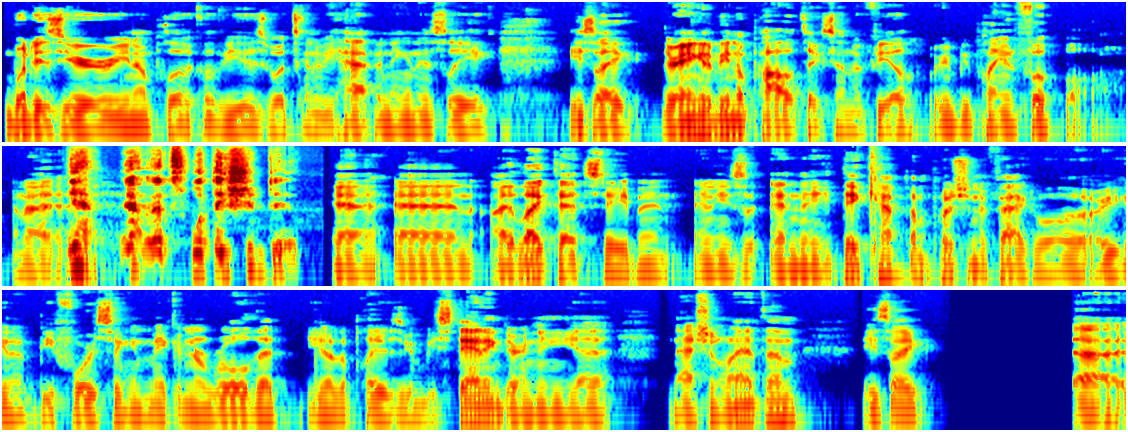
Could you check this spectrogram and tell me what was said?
what is your, you know, political views, what's gonna be happening in this league? He's like, there ain't gonna be no politics on the field. We're gonna be playing football, and I yeah yeah that's what they should do. Yeah, and I like that statement. And he's and they they kept on pushing the fact. Well, are you gonna be forcing and making a rule that you know the players are gonna be standing during the uh, national anthem? He's like, uh,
